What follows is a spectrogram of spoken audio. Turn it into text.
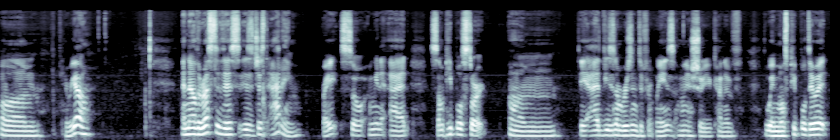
Um, here we go. And now the rest of this is just adding, right? So I'm going to add, some people start, um, they add these numbers in different ways. I'm going to show you kind of the way most people do it.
